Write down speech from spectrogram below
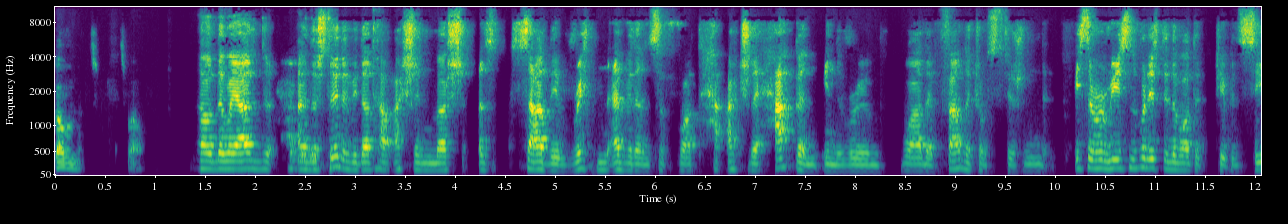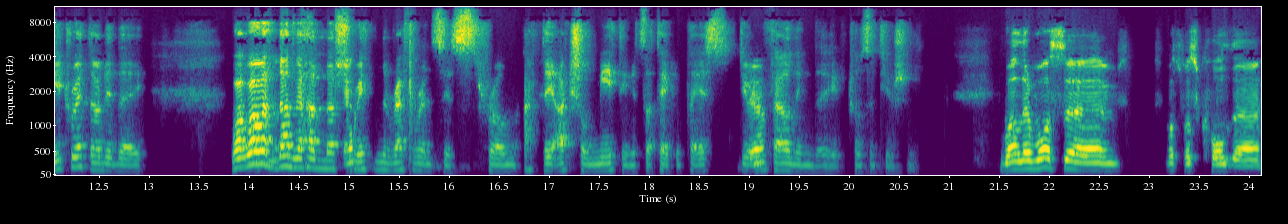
government as well. Now, the way I understood it, we don't have actually much, uh, sadly, written evidence of what ha- actually happened in the room while they found the constitution. Is there a reason for this? Did they want to keep it secret, or did they? Well, well, not we have much yeah. written references from at the actual meeting that taking place during yeah. founding the constitution. Well, there was uh, what was called the uh,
